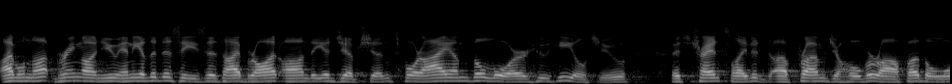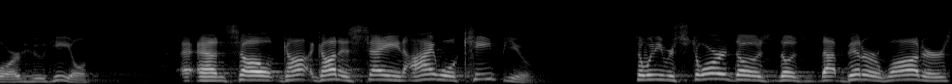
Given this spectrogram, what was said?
I will not bring on you any of the diseases I brought on the Egyptians, for I am the Lord who heals you. It's translated uh, from Jehovah Rapha, the Lord who heals. And so God, God is saying, I will keep you. So when he restored those, those, that bitter waters,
